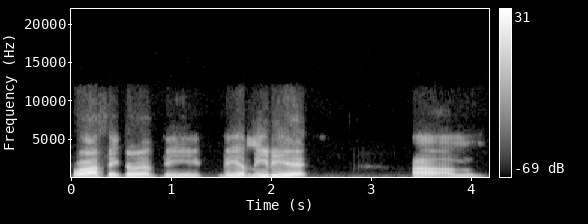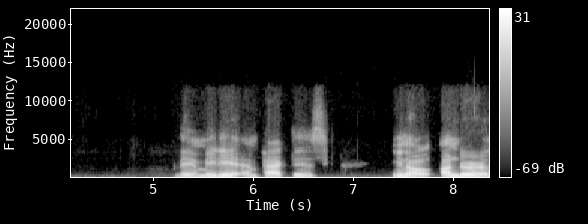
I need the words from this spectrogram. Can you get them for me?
Well, I think the the the immediate um, the immediate impact is, you know, under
